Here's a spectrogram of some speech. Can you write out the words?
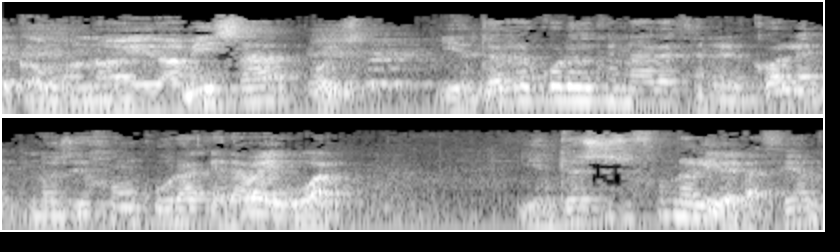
y como no he ido a misa, pues... Y entonces recuerdo que una vez en el cole nos dijo un cura que daba igual. Y entonces eso fue una liberación.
